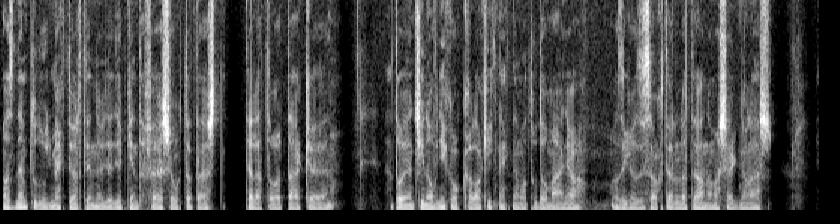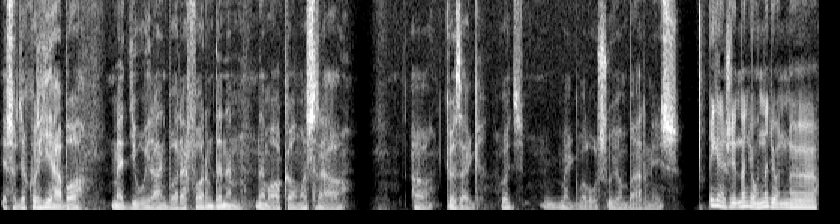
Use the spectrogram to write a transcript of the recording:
az nem tud úgy megtörténni, hogy egyébként a felsőoktatást teletolták hát olyan csinovnyikokkal, akiknek nem a tudománya az igazi szakterülete, hanem a segnyalás. És hogy akkor hiába megy jó irányba a reform, de nem, nem alkalmas rá a, a közeg, hogy megvalósuljon bármi is. Igen, és nagyon-nagyon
